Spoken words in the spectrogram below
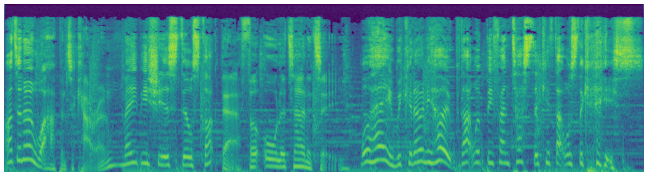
I don't know what happened to Karen. Maybe she is still stuck there for all eternity. Well, hey, we can only hope. That would be fantastic if that was the case.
